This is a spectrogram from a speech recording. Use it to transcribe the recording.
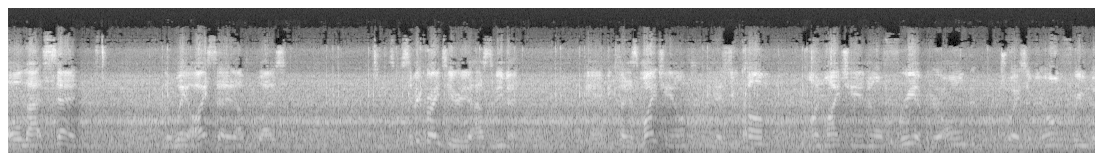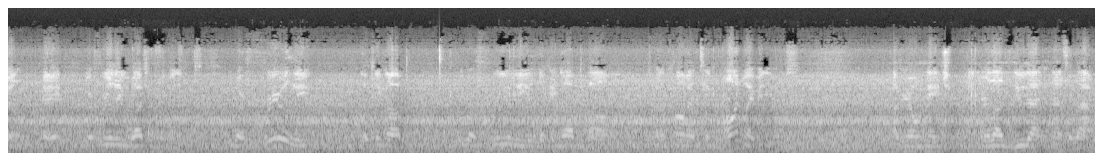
all that said, the way I set it up was specific criteria has to be met. And because it's my channel, because you come on my channel free of your own choice, of your own free will, okay? You're freely watching my videos. You are freely looking up, you are freely looking up, um, and commenting on my videos of your own nature. And you're allowed to do that, and that's allowed.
